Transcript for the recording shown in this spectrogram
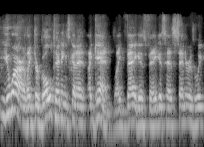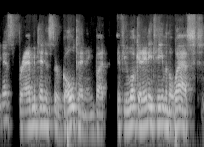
you are like their goaltending is gonna again like Vegas. Vegas has center as weakness for Edmonton. It's their goaltending, but if you look at any team in the West,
